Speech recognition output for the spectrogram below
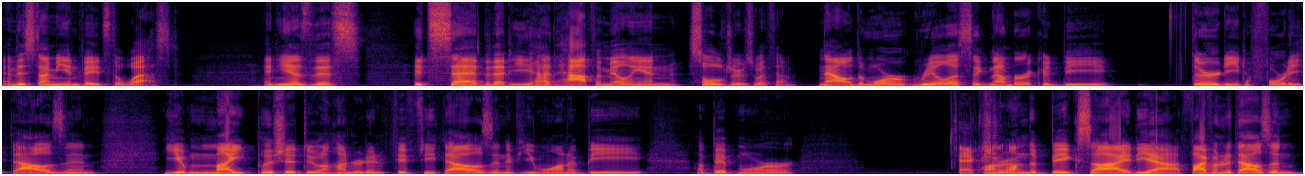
and this time he invades the West, and he has this it's said that he had half a million soldiers with him. Now, the more realistic number could be 30 to 40,000. You might push it to 150,000 if you want to be a bit more Extra. on, on the big side. Yeah, 500,000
